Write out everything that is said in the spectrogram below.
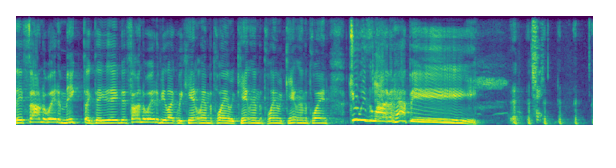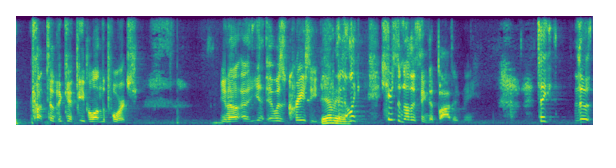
they found a way to make like they, they found a way to be like, we can't land the plane, we can't land the plane, we can't land the plane. Julie's alive and happy. Cut to the get people on the porch. You know, uh, it was crazy. Yeah, man. And, like, here's another thing that bothered me. They, the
